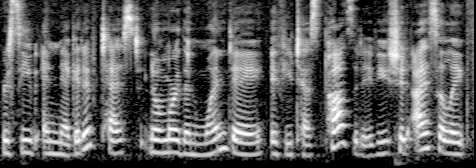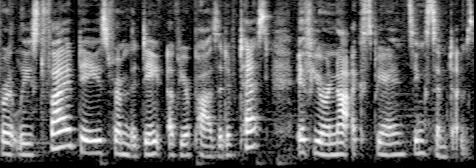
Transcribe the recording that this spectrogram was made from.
receive a negative test no more than one day. If you test positive, you should isolate for at least five days from the date of your positive test if you are not experiencing symptoms.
